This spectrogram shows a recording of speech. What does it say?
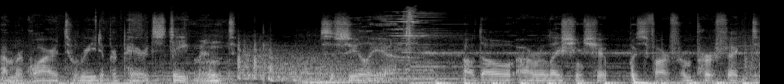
I'm required to read a prepared statement. Cecilia, although our relationship was far from perfect,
